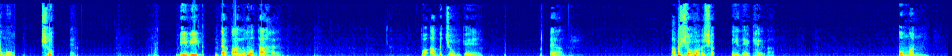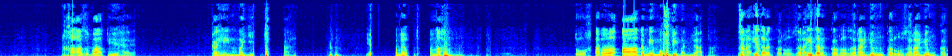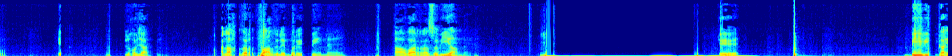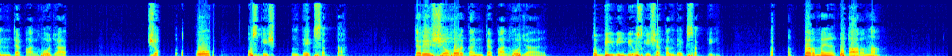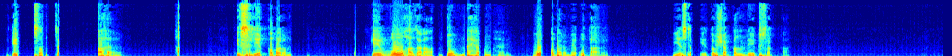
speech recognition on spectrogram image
عموم ہے بیوی کا انتقال ہوتا ہے۔ تو اب چونکہ اب شوہر شک نہیں دیکھے گا۔ امن خاص بات یہ ہے، کہیں میت ہے یا میں اترنا ہو، تو ہر آدمی مفتی بن جاتا۔ ذرا ادھر کرو، ذرا ادھر کرو، ذرا یوں کرو، ذرا یوں کرو۔ ہو جاتی اللہ حضرت فاضل بریوی نے تاور رضویہ میں کہ بیوی کا انتقال ہو جائے، شوہر کو اس کی شکل دیکھ سکتا تیرے شوہر کا انتقال ہو جائے تو بیوی بھی اس کی شکل دیکھ سکتی پر میں اتارنا کہ ہے۔ اس لیے قبر کہ وہ حضرات جو محرم ہیں، وہ قبر میں اتارے۔ یہ تو شکل دیکھ سکتے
